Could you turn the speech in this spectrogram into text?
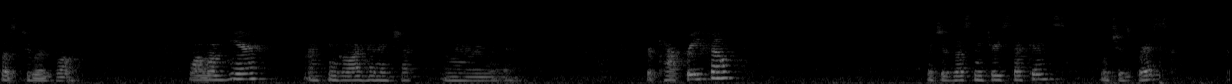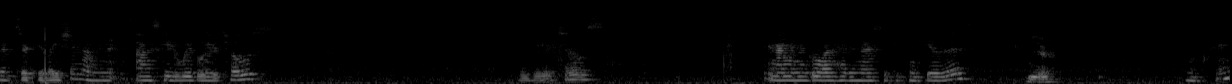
Plus two as well. While I'm here, I can go ahead and check. I'm going to remove it. For cap refill, which is less than three seconds, which is brisk, good circulation, I'm going to ask you to wiggle your toes. Wiggle your toes. And I'm going to go ahead and ask if you can feel this. Yeah. Okay.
